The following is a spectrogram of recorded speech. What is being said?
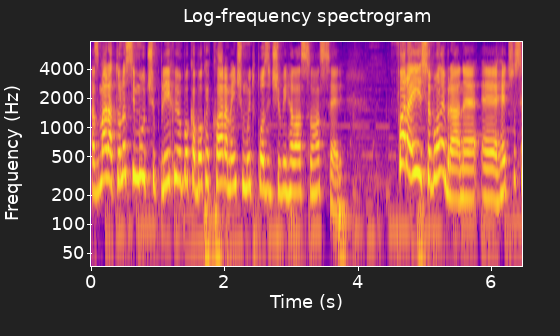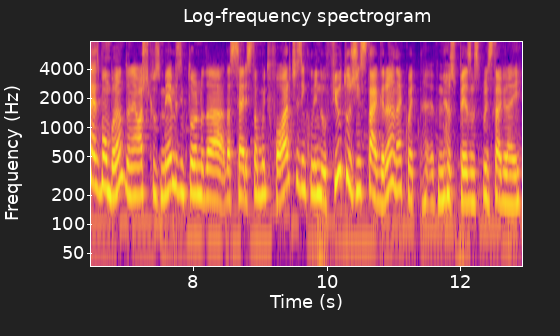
as maratonas se multiplicam e o boca a boca é claramente muito positivo em relação à série. Fora isso, é bom lembrar, né? É, redes sociais bombando, né? Eu acho que os memes em torno da, da série estão muito fortes, incluindo filtros de Instagram, né? Meus pêsames pro Instagram aí.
